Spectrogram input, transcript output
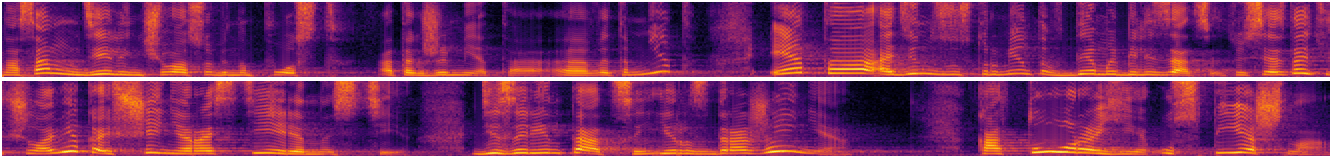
На самом деле ничего особенно пост, а также мета э, в этом нет. Это один из инструментов демобилизации. То есть создать у человека ощущение растерянности, дезориентации и раздражения, которое успешно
